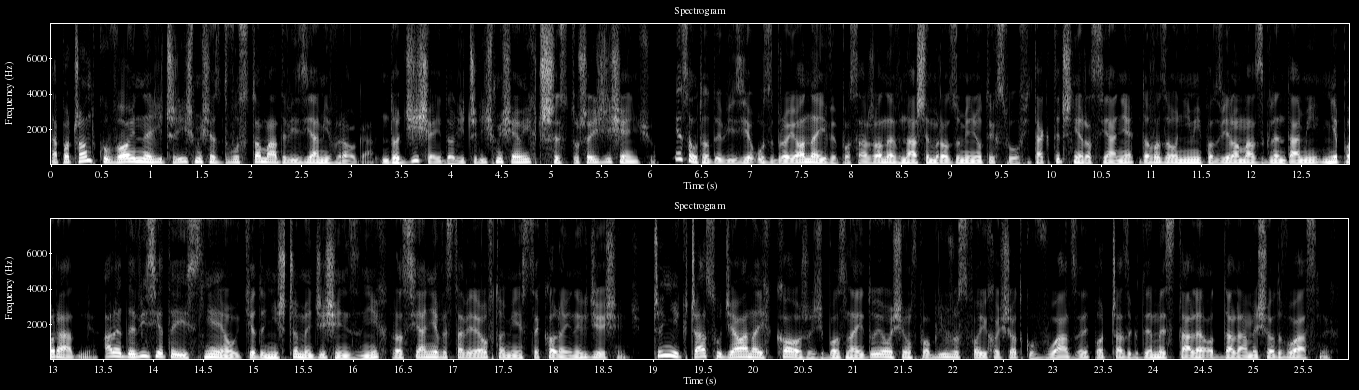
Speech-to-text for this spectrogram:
Na początku wojny liczyliśmy się z 200 dywizjami wroga. Do dzisiaj doliczyliśmy się ich 360. Nie są to dywizje uzbrojone i wyposażone w naszym rozumieniu tych słów i taktycznie Rosjanie dowodzą nimi pod wieloma względami nieporadnie. Ale dywizje te istnieją i kiedy niszczymy 10 z nich, Rosjanie wystawiają w to miejsce kolejnych 10. Czynnik czasu działa na ich korzyść, bo znajdują się w pobliżu swoich ośrodków władzy, podczas gdy my stale oddalamy się od własnych.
